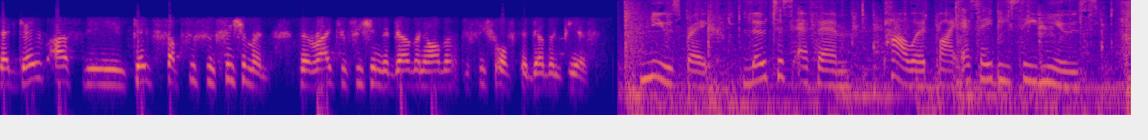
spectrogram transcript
that gave us the gave subsistence fishermen the right to fish in the Durban harbour to fish off the Durban piers. Newsbreak, Lotus FM, powered by SABC News.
